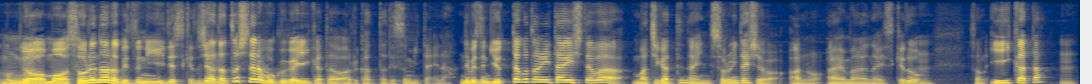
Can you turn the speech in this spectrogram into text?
そん。なこといないやまあそれなら別にいいですけどじゃあうん。だとしたら僕が言い方悪かったですみたいな。で別に言ったことに対しては間違ってないんでそれに対してはあの謝らないですけど、うんその言い方、うん。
